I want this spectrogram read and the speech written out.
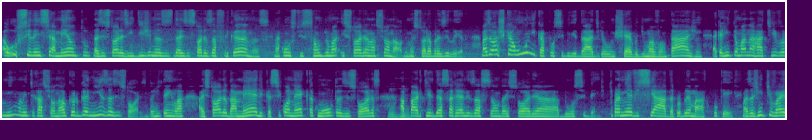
o silenciamento das histórias indígenas, das histórias africanas, na constituição de uma história nacional, de uma história brasileira. Mas eu acho que a única possibilidade que eu enxergo de uma vantagem é que a gente tem uma narrativa minimamente racional que organiza as histórias. Então a gente tem lá a história da América se conecta com outras histórias Uhum. a partir dessa realização da história do Ocidente. Que para mim é viciada, problemático, ok. Mas a gente vai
